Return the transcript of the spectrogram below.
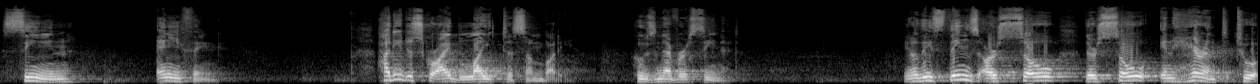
seen anything. How do you describe light to somebody who's never seen it? You know, these things are so, they're so inherent to,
